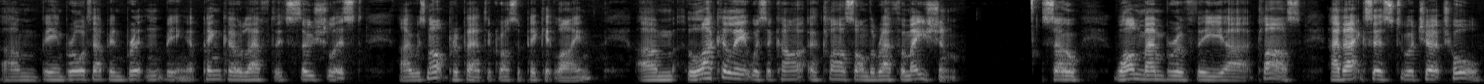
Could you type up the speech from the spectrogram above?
Um, being brought up in Britain, being a pinko leftist socialist, I was not prepared to cross a picket line. Um, luckily, it was a, car, a, class on the Reformation. So one member of the uh, class had access to a church hall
